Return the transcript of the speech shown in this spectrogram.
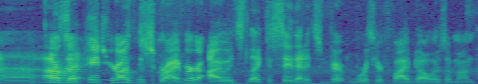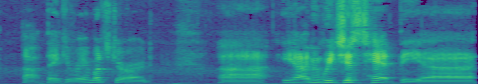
Uh, all As right. a Patreon subscriber, I would like to say that it's worth your five dollars a month. Uh, thank you very much, Gerard. Uh, yeah, I mean, we just hit the uh,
